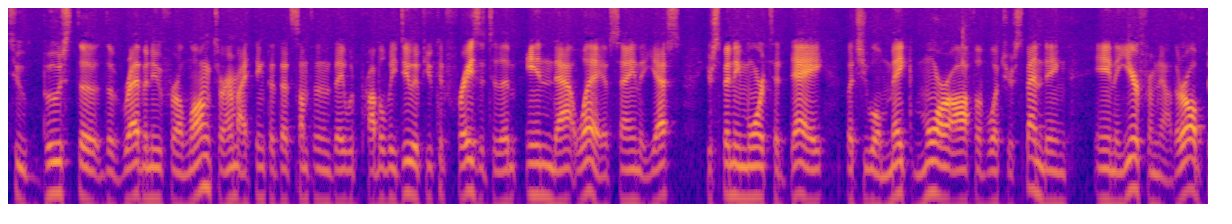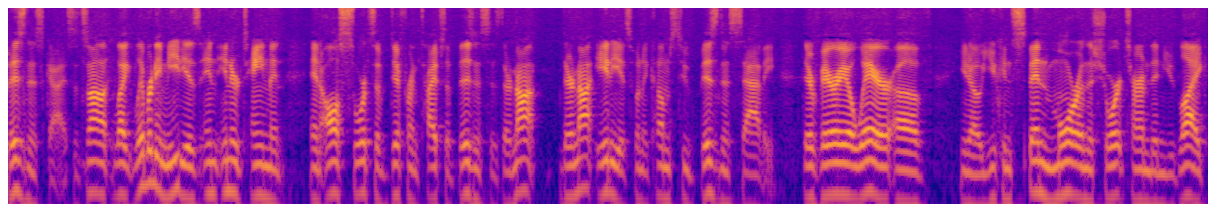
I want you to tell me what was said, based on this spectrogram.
to boost the the revenue for a long term, I think that that's something that they would probably do if you could phrase it to them in that way of saying that yes, you're spending more today, but you will make more off of what you're spending in a year from now. They're all business guys. It's not like Liberty Media is in entertainment and all sorts of different types of businesses. They're not they're not idiots when it comes to business savvy. They're very aware of you know you can spend more in the short term than you'd like,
